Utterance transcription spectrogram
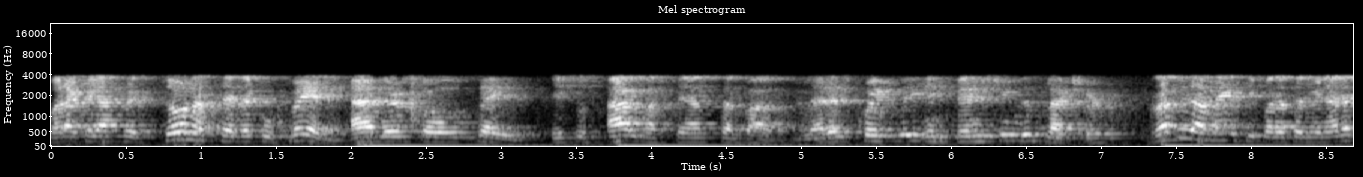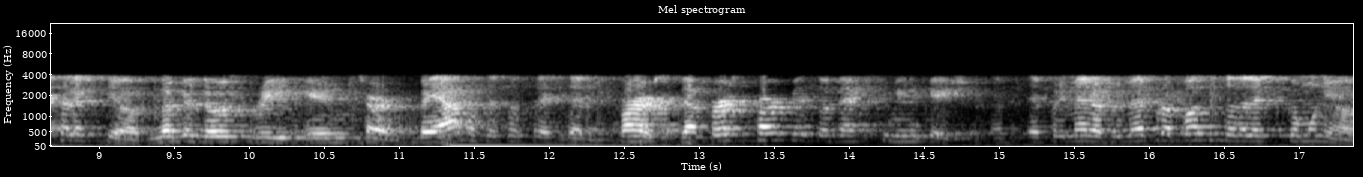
para que las personas se recuperen and their souls saved. y sus almas sean salvadas. Let us quickly, in finishing this lecture, Rápidamente y para terminar esta lección, look at those three in turn. veamos esos tres términos. First, the first purpose of excommunication, El primero, el primer propósito de la excomunión,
